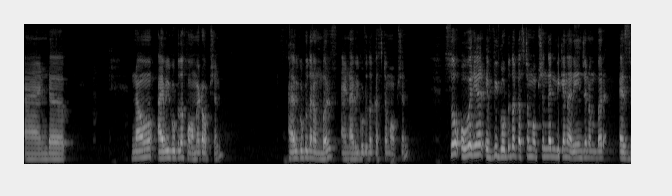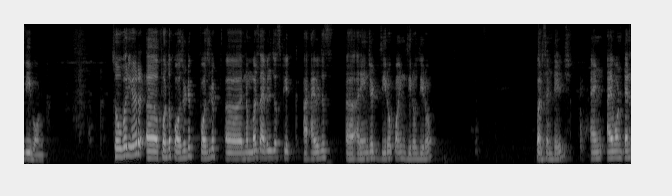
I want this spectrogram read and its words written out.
and uh, now I will go to the format option. I will go to the numbers and I will go to the custom option. So over here, if we go to the custom option, then we can arrange a number as we want. So over here, uh, for the positive positive uh, numbers, I will just click. I, will just uh, arrange it 0.00 percentage, and I want an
